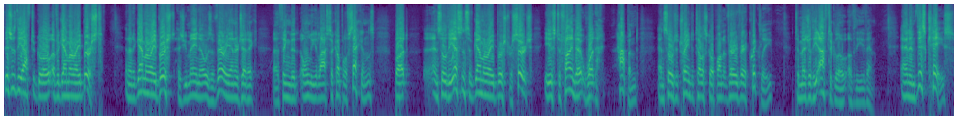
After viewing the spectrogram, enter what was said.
this is the afterglow of a gamma ray burst. And in a gamma ray burst, as you may know, is a very energetic uh, thing that only lasts a couple of seconds. But and so the essence of gamma ray burst research is to find out what happened, and so to train the telescope on it very, very quickly to measure the afterglow of the event. And in this case,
